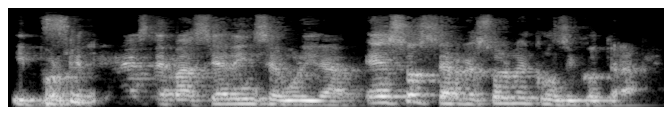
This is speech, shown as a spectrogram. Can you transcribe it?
y porque tienes demasiada inseguridad. Eso se resuelve con psicoterapia.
